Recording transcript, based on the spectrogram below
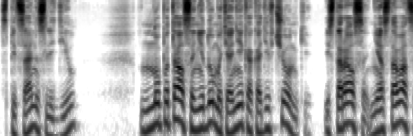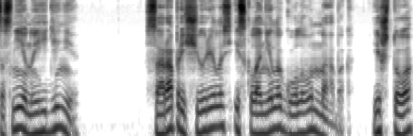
Специально следил. Но пытался не думать о ней, как о девчонке, и старался не оставаться с нею наедине». Сара прищурилась и склонила голову на бок. «И что,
